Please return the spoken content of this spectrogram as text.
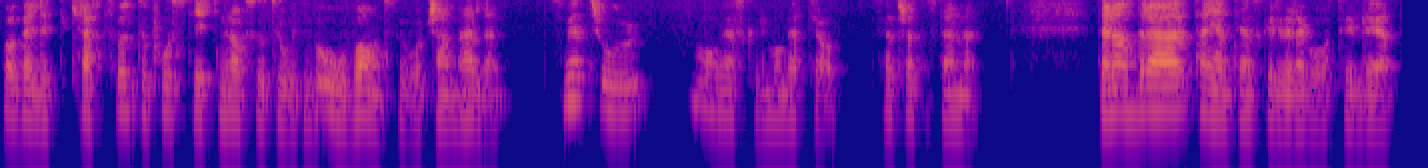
var väldigt kraftfullt och positivt men också otroligt ovant för vårt samhälle. Som jag tror många skulle må bättre av. Så jag tror att det stämmer. Den andra tangenten jag skulle vilja gå till det är att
